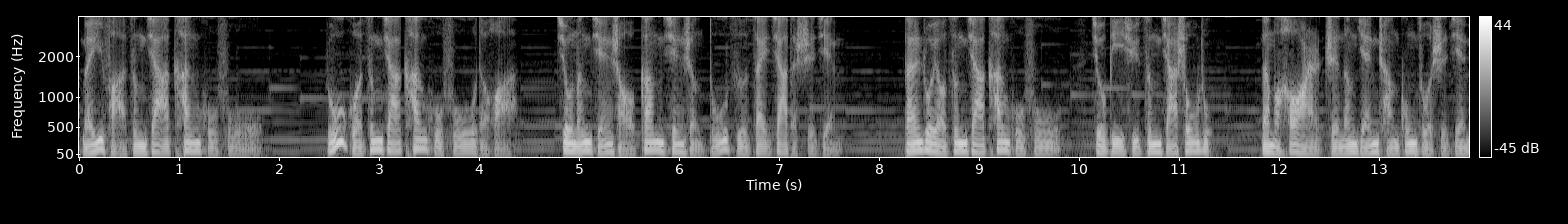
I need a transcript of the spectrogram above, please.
没法增加看护服务。如果增加看护服务的话，就能减少刚先生独自在家的时间。但若要增加看护服务，就必须增加收入，那么浩二只能延长工作时间，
